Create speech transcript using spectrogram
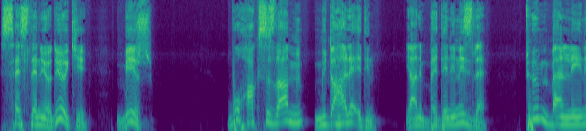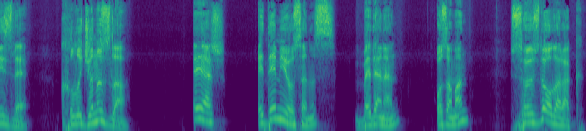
sesleniyor. Diyor ki bir bu haksızlığa mü- müdahale edin. Yani bedeninizle, tüm benliğinizle, kılıcınızla. Eğer edemiyorsanız bedenen o zaman sözlü olarak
